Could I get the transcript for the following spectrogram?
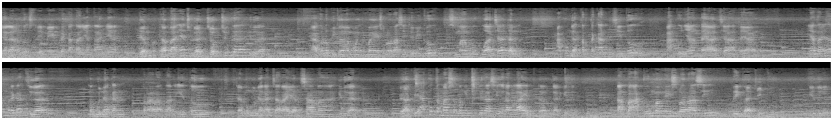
Ya kan untuk streaming mereka tanya-tanya. Dan dampaknya juga job juga gitu kan aku lebih ke meng- mengeksplorasi diriku semampuku aja dan aku nggak tertekan di situ aku nyantai aja ada yang nyatanya mereka juga menggunakan peralatan itu dan menggunakan cara yang sama gitu kan. Berarti aku termasuk menginspirasi orang lain dong kan gitu. Tanpa aku mengeksplorasi pribadiku gitu loh.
